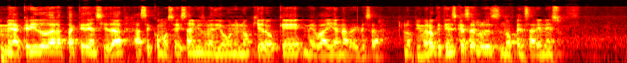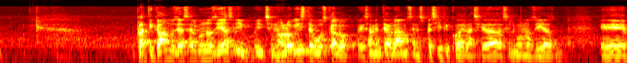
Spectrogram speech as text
me ha querido dar ataque de ansiedad. Hace como seis años me dio uno y no quiero que me vayan a regresar. Lo primero que tienes que hacerlo es no pensar en eso. Platicábamos ya hace algunos días y, si no lo viste, búscalo. Precisamente hablábamos en específico de la ansiedad hace algunos días. Eh,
